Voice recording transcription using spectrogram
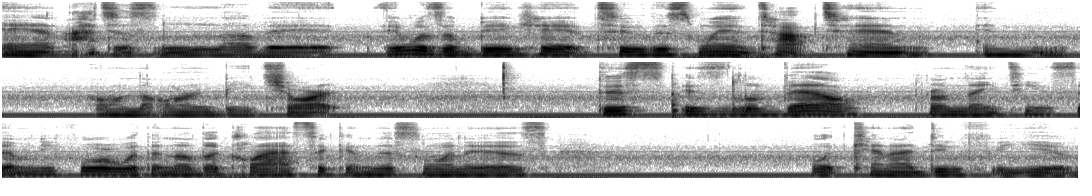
And I just love it. It was a big hit too. This went top 10 in on the R&B chart. This is LaBelle from 1974 with another classic, and this one is What Can I Do for You?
